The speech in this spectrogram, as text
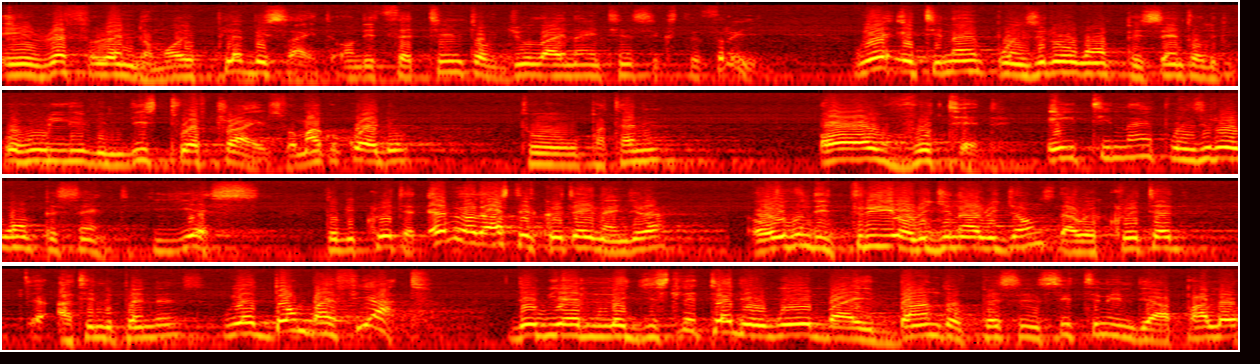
a referendum or a plebiscite on the 13th of July 1963, where 89.01% of the people who live in these 12 tribes, from Akoko to Patani, all voted 89.01% yes to be created. Every other state created in Nigeria, or even the three original regions that were created at independence, were done by fiat. They were legislated away by a band of persons sitting in their parlor.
